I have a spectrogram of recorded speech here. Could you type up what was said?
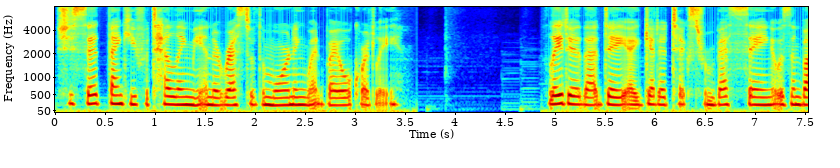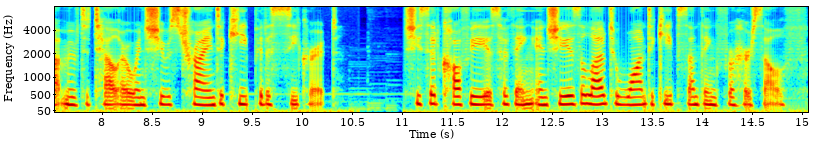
She said thank you for telling me, and the rest of the morning went by awkwardly. Later that day, I get a text from Beth saying it was in move to tell her when she was trying to keep it a secret. She said coffee is her thing and she is allowed to want to keep something for herself.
